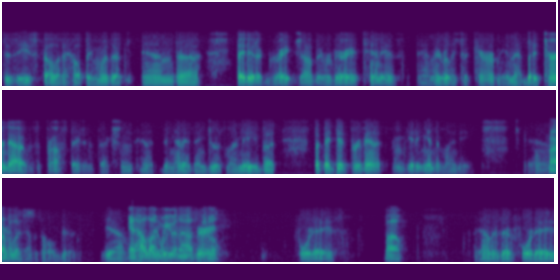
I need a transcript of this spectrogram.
disease fellow to help him with it. And uh, they did a great job. They were very attentive and they really took care of me in that. But it turned out it was a prostate infection and it didn't have anything to do with my knee. But but they did prevent it from getting into my knee. And Marvelous. That, that was all good. Yeah. And how so long were you in the hospital? Very, four days. Wow. I was there four days,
